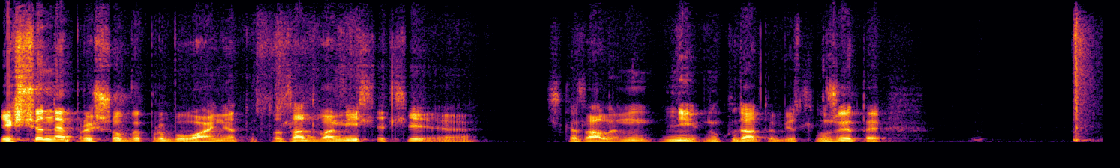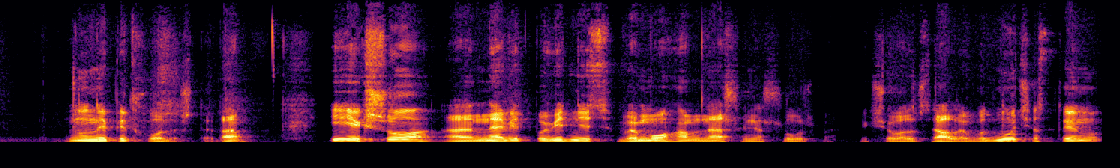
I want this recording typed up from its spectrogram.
Якщо не пройшов випробування, тобто за два місяці е, сказали, ну ні, ну куди тобі служити, ну не підходиш ти. Да? І якщо е, невідповідність вимогам несення служби. Якщо вас взяли в одну частину,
